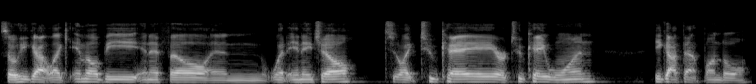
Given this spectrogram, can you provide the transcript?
So he got like MLB, NFL, and what NHL, to like 2K or 2K1, he got that bundle,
